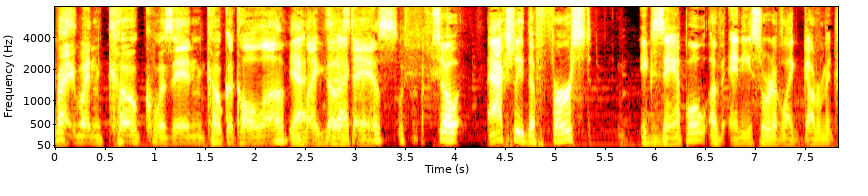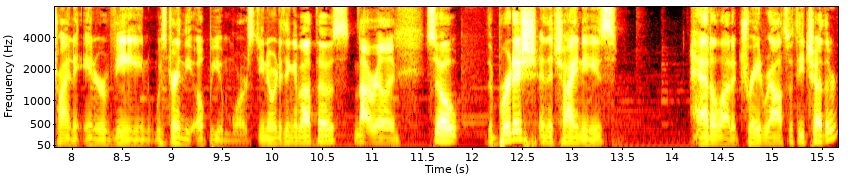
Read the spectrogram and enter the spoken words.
Right when Coke was in Coca Cola, Yeah, like exactly. those days. So actually, the first example of any sort of like government trying to intervene was during the Opium Wars. Do you know anything about those? Not really. So the British and the Chinese had a lot of trade routes with each other.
